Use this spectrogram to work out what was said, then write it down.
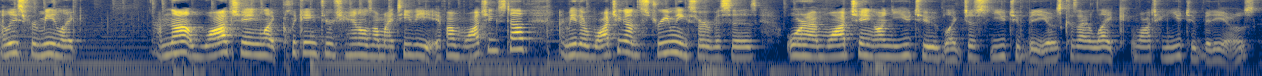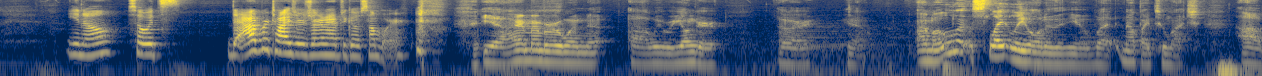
at least for me like I'm not watching like clicking through channels on my TV. If I'm watching stuff, I'm either watching on streaming services or I'm watching on YouTube, like just YouTube videos because I like watching YouTube videos. You know? So it's the advertisers are going to have to go somewhere. Yeah, I remember when uh, we were younger, or you know, I'm a li- slightly older than you, but not by too much. Um,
